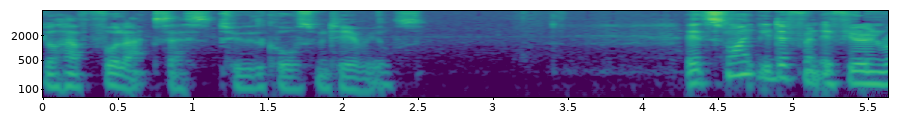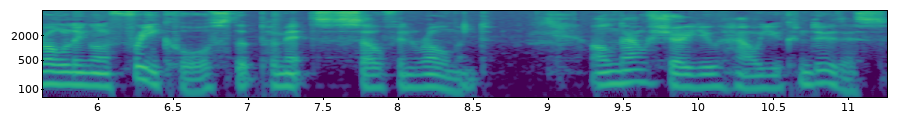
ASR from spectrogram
you'll have full access to the course materials. It's slightly different if you're enrolling on a free course that permits self-enrolment. I'll now show you how you can do this.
